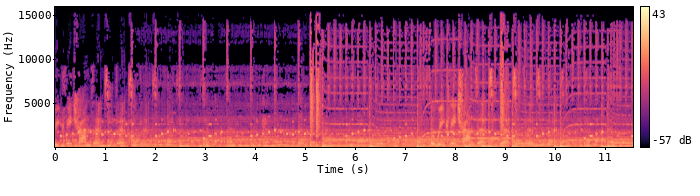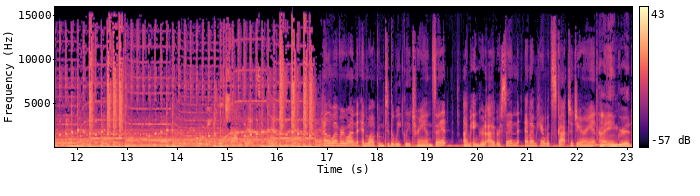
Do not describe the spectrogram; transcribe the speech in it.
Weekly Transit. The Weekly Transit. The Weekly Transit. Hello, everyone, and welcome to the Weekly Transit. I'm Ingrid Iverson, and I'm here with Scott Tajarian. Hi, Ingrid.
